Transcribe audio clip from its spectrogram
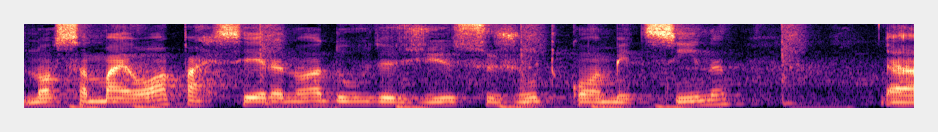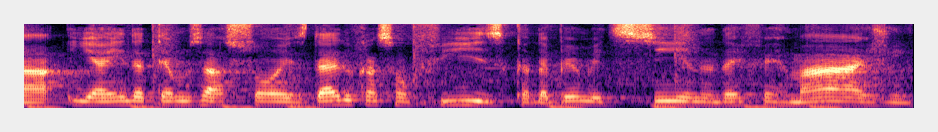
nossa maior parceira, não há dúvidas disso, junto com a medicina. Uh, e ainda temos ações da educação física, da biomedicina, da enfermagem,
